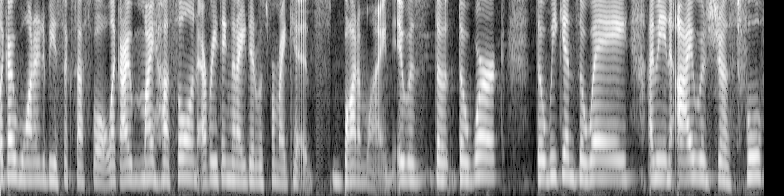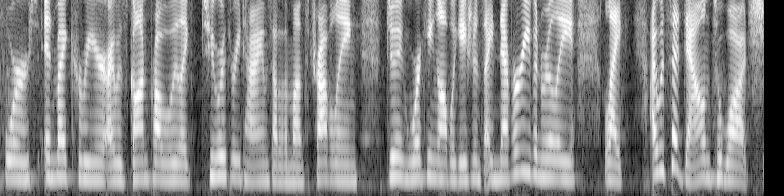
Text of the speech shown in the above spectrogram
like I wanted to be successful. Like I my hustle and everything that I did was for my kids. Bottom line. It was the the work, the weekends away. I mean, I was just full force in my career. I was gone probably like two or three times out of the month traveling, doing working obligations. I never even really like I would sit down to watch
